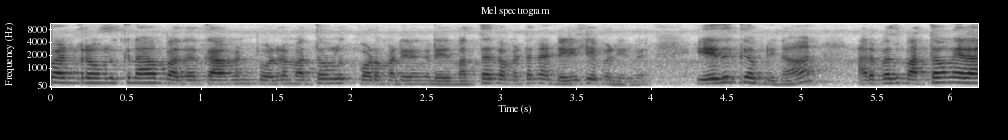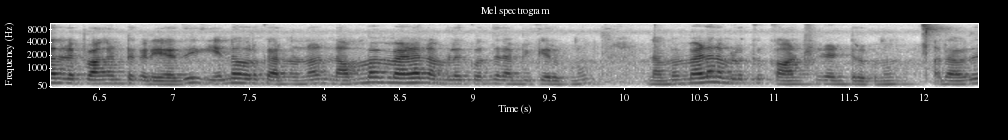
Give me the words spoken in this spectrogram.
பண்ணுறவங்களுக்கு நான் அதை கமெண்ட் போடுறேன் மற்றவங்களுக்கு போட மாட்டேங்குது கிடையாது. மற்ற கமெண்ட்டை நான் டெலிட்டே பண்ணிடுவேன். எதுக்கு அப்படின்னா அதை பார்த்து மற்றவங்க எதாவது நினைப்பாங்கன்ட்டு கிடையாது. என்ன ஒரு காரணம்னா நம்ம மேலே நம்மளுக்கு வந்து நம்பிக்கை இருக்கணும். நம்ம மேலே நம்மளுக்கு கான்ஃபிடென்ட் இருக்கணும். அதாவது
